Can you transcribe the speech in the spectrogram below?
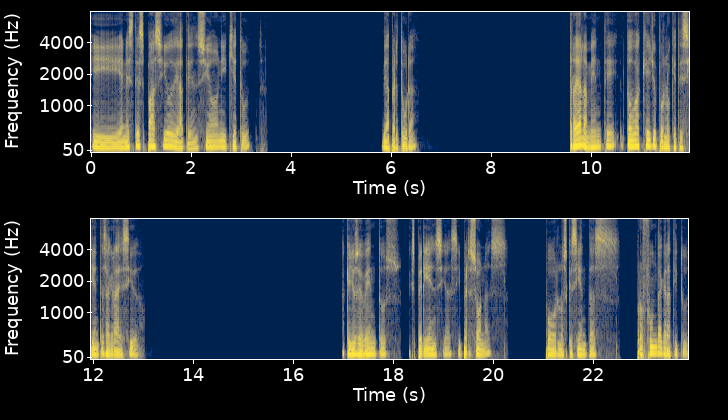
Y en este espacio de atención y quietud, de apertura, trae a la mente todo aquello por lo que te sientes agradecido. Aquellos eventos, experiencias y personas por los que sientas profunda gratitud.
